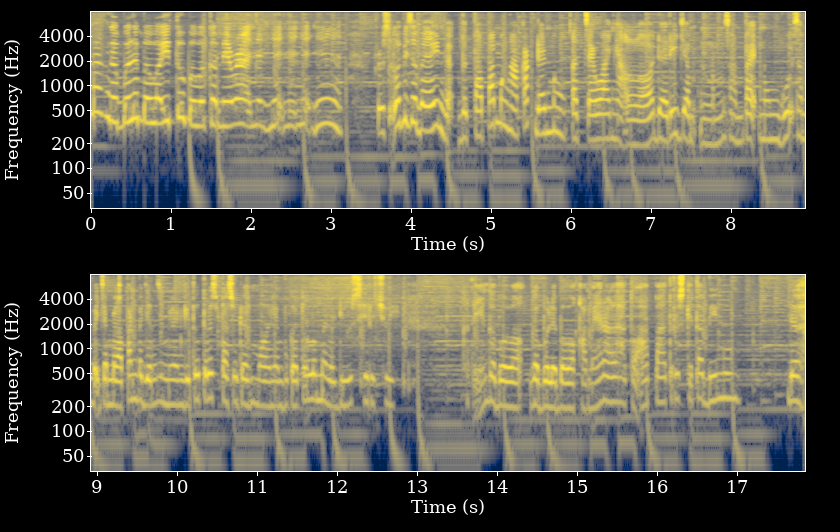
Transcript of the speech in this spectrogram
mas nggak boleh bawa itu bawa kamera. Nyet nyet nyet nyet. Terus lo bisa bayangin nggak betapa mengakak dan mengkecewanya lo dari jam 6 sampai nunggu sampai jam 8 atau jam 9 gitu. Terus pas udah mallnya buka tuh lo malah diusir cuy. Katanya nggak bawa nggak boleh bawa kamera lah atau apa. Terus kita bingung dah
